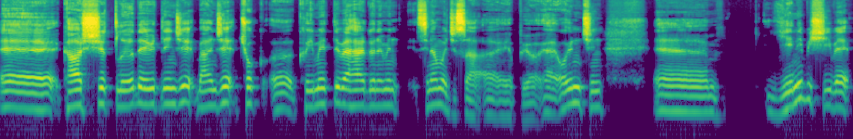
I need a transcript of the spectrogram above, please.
e, karşıtlığı David Lynch'i bence çok e, kıymetli ve her dönemin sinemacısı e, yapıyor. Yani oyun için e, yeni bir şey ve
